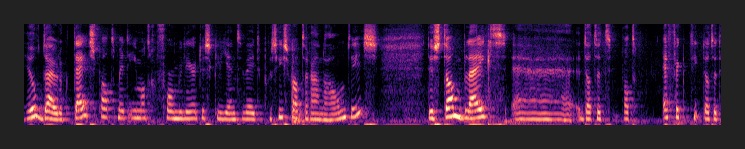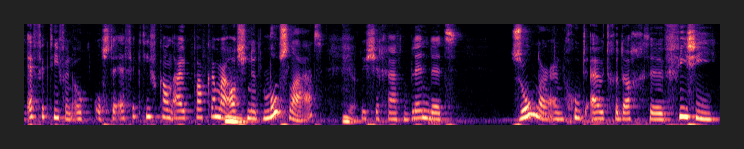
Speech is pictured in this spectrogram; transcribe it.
heel duidelijk tijdspad met iemand geformuleerd. Dus cliënten weten precies wat er aan de hand is. Dus dan blijkt eh, dat, het wat effectief, dat het effectief en ook kosteneffectief kan uitpakken. Maar als je het loslaat, Ja. dus je gaat blended zonder een goed uitgedachte visie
